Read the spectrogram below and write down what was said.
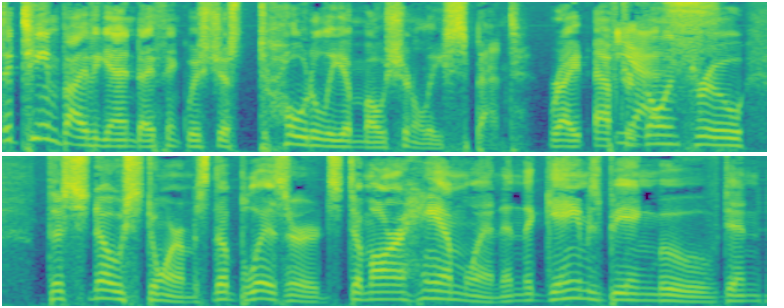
the team by the end, I think was just totally emotionally spent. Right after yes. going through the snowstorms, the blizzards, Damar Hamlin, and the games being moved, and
